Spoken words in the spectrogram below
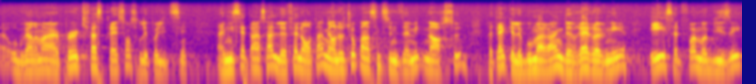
euh, au gouvernement Harper, qui fassent pression sur les politiciens. Amnesty International le fait longtemps, mais on a toujours pensé que c'est une dynamique nord-sud. Peut-être que le boomerang devrait revenir et cette fois mobiliser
